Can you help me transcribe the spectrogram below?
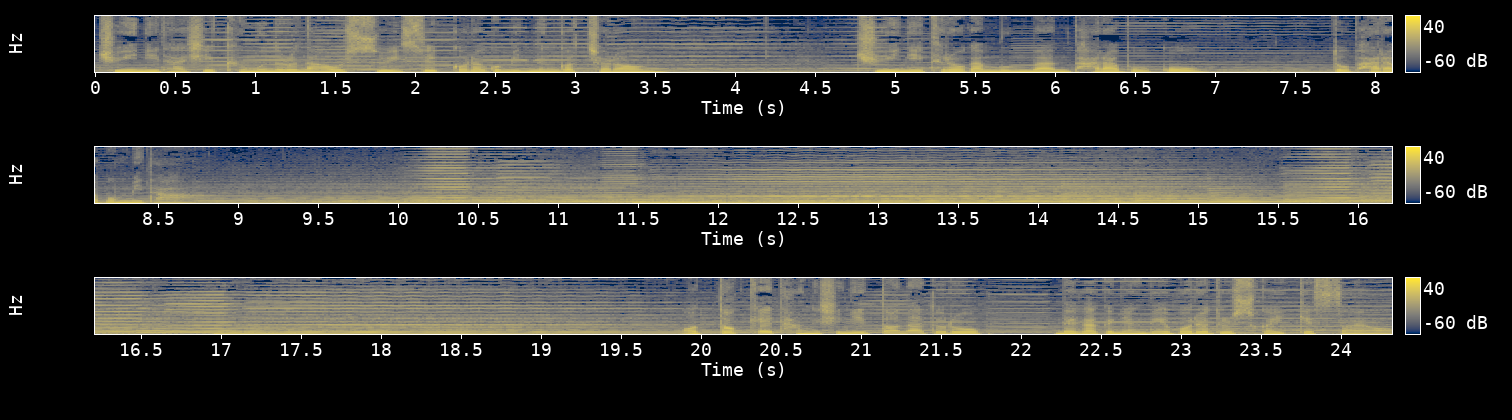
주인이 다시 그 문으로 나올 수 있을 거라고 믿는 것처럼 주인이 들어간 문만 바라보고 또 바라봅니다. 어떻게 당신이 떠나도록 내가 그냥 내버려 둘 수가 있겠어요.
